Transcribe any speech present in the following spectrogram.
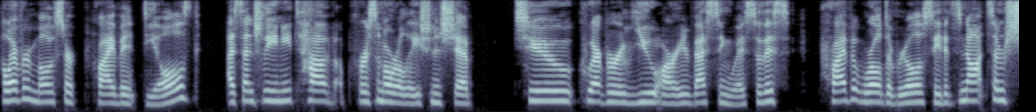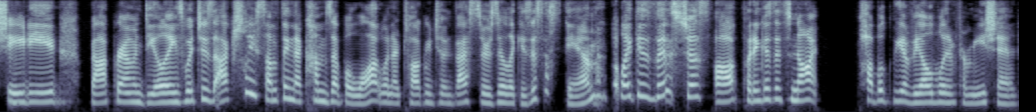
However, most are private deals. Essentially, you need to have a personal relationship to whoever you are investing with. So this private world of real estate. It's not some shady background dealings, which is actually something that comes up a lot when I'm talking to investors. They're like, is this a scam? Like, is this just off putting? Because it's not publicly available information.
